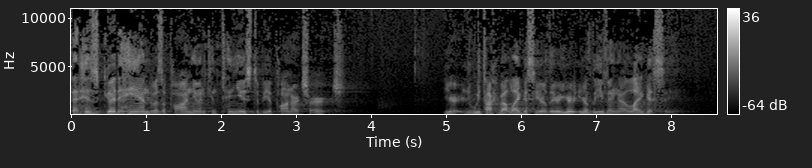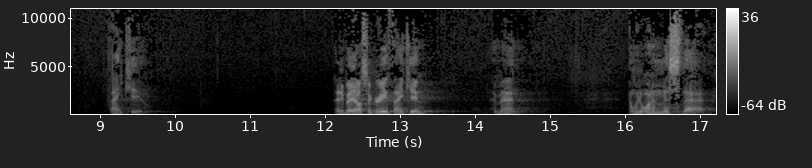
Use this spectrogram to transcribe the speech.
that His good hand was upon you and continues to be upon our church. You're, we talked about legacy earlier. You're, you're leaving a legacy. Thank you. Anybody else agree? Thank you. Amen. And we don't want to miss that.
